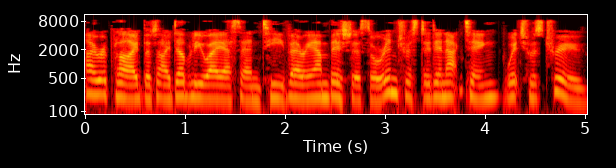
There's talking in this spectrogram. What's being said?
I replied that I wasn't very ambitious or interested in acting, which was true.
